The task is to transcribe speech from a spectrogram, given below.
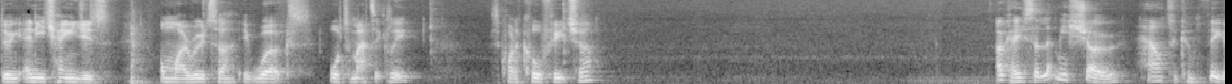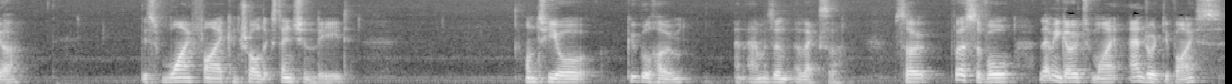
doing any changes on my router, it works automatically. It's quite a cool feature. Okay, so let me show how to configure this Wi-Fi controlled extension lead onto your Google Home and Amazon Alexa. So first of all, let me go to my Android device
